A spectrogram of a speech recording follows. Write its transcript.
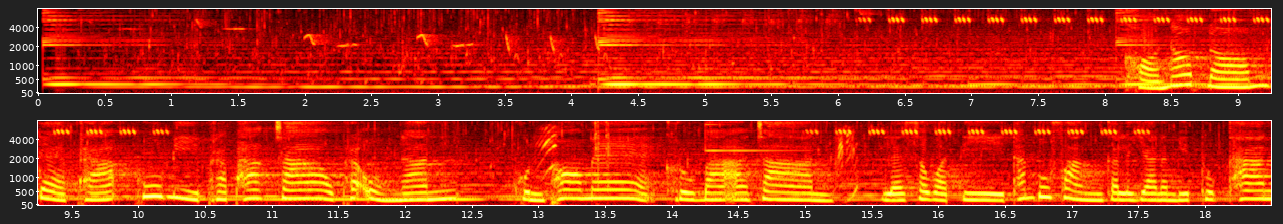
ขอนอบน้อมแด่พระผู้มีพระภาคเจ้าพระองค์นั้น คุณพ่อแม่ครูบาอาจารย์ และสวัสดีท่านผู้ฟังกัลยาณมิตรทุกท่าน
